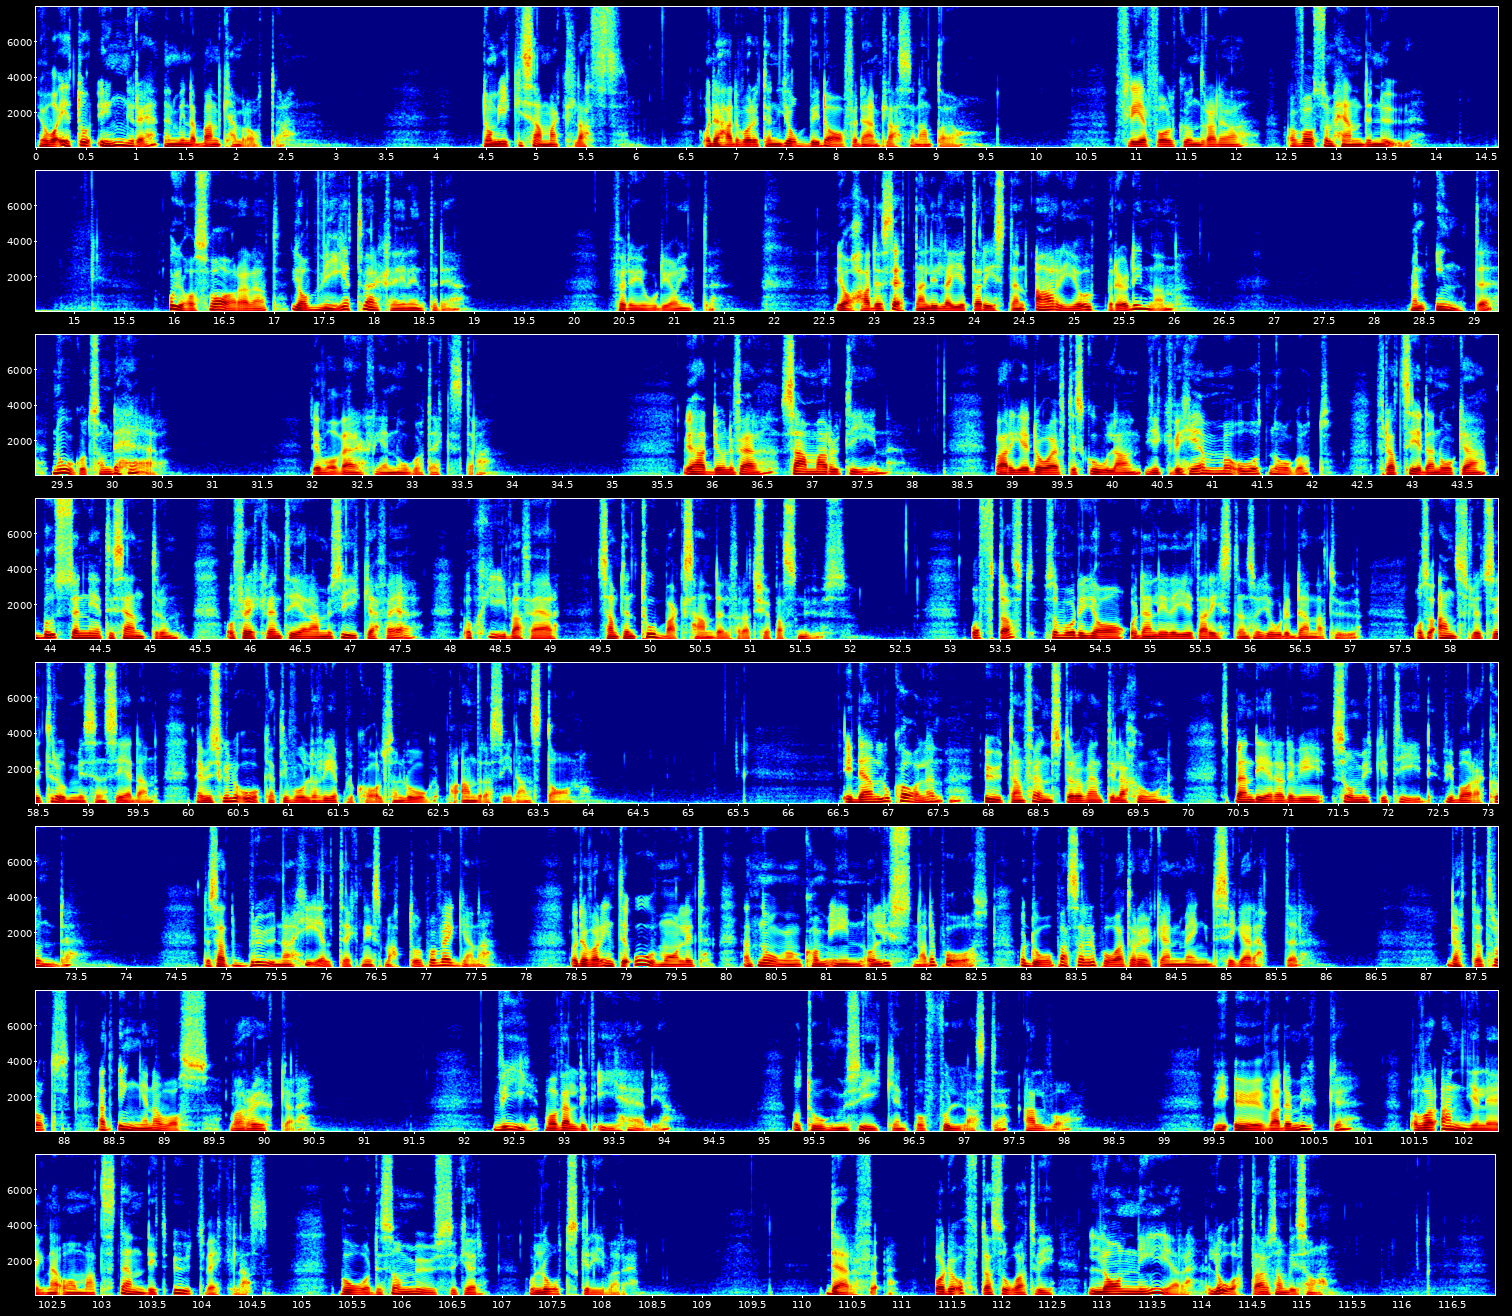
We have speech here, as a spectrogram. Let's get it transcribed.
Jag var ett år yngre än mina bandkamrater. De gick i samma klass och det hade varit en jobbig dag för den klassen antar jag. Fler folk undrade vad som händer nu. Och jag svarade att jag vet verkligen inte det. För det gjorde jag inte. Jag hade sett den lilla gitarristen arg och upprörd innan. Men inte något som det här. Det var verkligen något extra. Vi hade ungefär samma rutin. Varje dag efter skolan gick vi hem och åt något för att sedan åka bussen ner till centrum och frekventera musikaffär och skivaffär samt en tobakshandel för att köpa snus. Oftast så var det jag och den lilla gitarristen som gjorde denna tur och så anslöt sig trummisen sedan när vi skulle åka till vår replokal som låg på andra sidan stan. I den lokalen, utan fönster och ventilation, spenderade vi så mycket tid vi bara kunde. Det satt bruna heltäckningsmattor på väggarna och det var inte ovanligt att någon kom in och lyssnade på oss och då passade på att röka en mängd cigaretter. Detta trots att ingen av oss var rökare. Vi var väldigt ihärdiga och tog musiken på fullaste allvar. Vi övade mycket och var angelägna om att ständigt utvecklas, både som musiker och låtskrivare. Därför var det ofta så att vi la ner låtar som vi sa.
